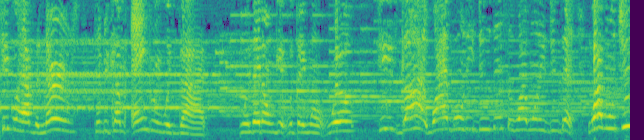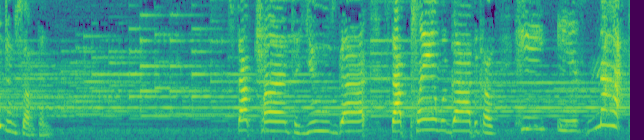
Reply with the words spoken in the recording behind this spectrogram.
people have the nerves to become angry with God when they don't get what they want. Well, He's God. Why won't He do this or why won't He do that? Why won't you do something? Stop trying to use God. Stop playing with God because He is not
